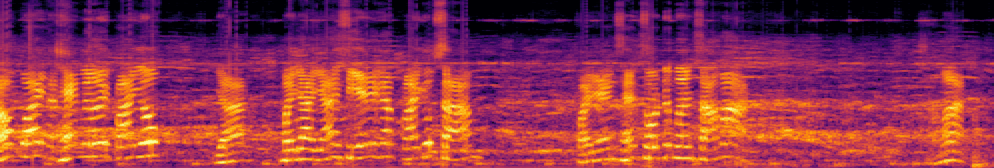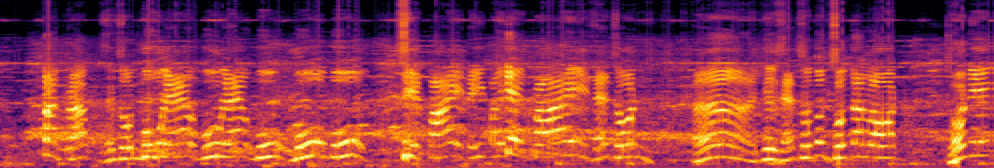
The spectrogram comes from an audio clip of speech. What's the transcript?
ล็อกไว้แต่แทงเลยปลายยก อย่าไม่อย่าอย่าเสียนะครับปลายยกสามไฟแดงแสนโซนน้ำเงินสามารถ สามารถตั้งรับแสนโซนบูแล้วบูแล้วบูบูบูเสียไปตีไปเด้งไปแสนโซนเออคือแสนโซนต้องชนตลอดชนอีก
